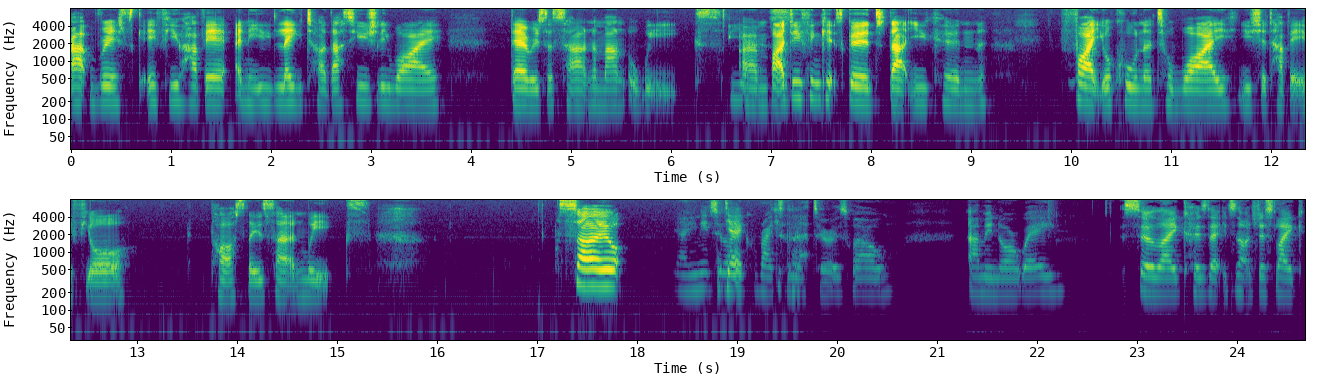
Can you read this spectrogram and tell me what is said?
at risk if you have it any later. That's usually why there is a certain amount of weeks. Um, but I do think it's good that you can fight your corner to why you should have it if you're past those certain weeks. So Yeah, you need to Yeah, like write a letter as well. I'm in Norway, so like, cause that it's not just like,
